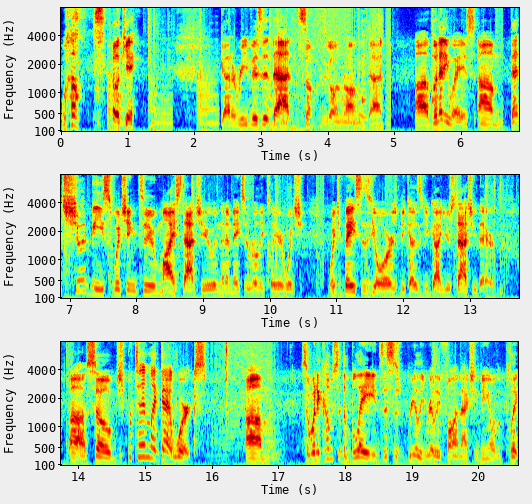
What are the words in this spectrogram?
Well, okay. Gotta revisit that. Something's going wrong with that. Uh, but anyways, um, that should be switching to my statue, and then it makes it really clear which which base is yours because you got your statue there. Uh, so just pretend like that works. Um, so when it comes to the blades, this is really, really fun, actually, being able to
